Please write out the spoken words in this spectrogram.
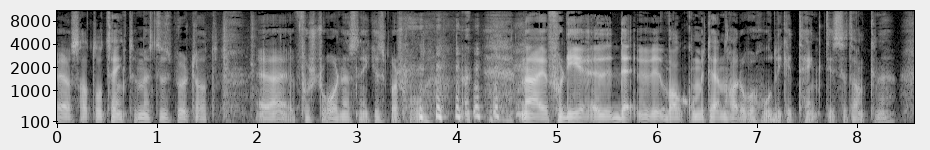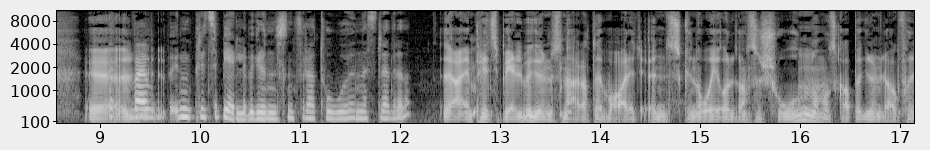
jeg satt og tenkte mens du spurte at jeg forstår nesten ikke spørsmålet. Nei, fordi det, valgkomiteen har overhodet ikke tenkt disse tankene. Hva er den prinsipielle begrunnelsen for å ha to nestledere, da? Ja, En prinsipiell begrunnelsen er at det var et ønske nå i organisasjonen om å skape grunnlag for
